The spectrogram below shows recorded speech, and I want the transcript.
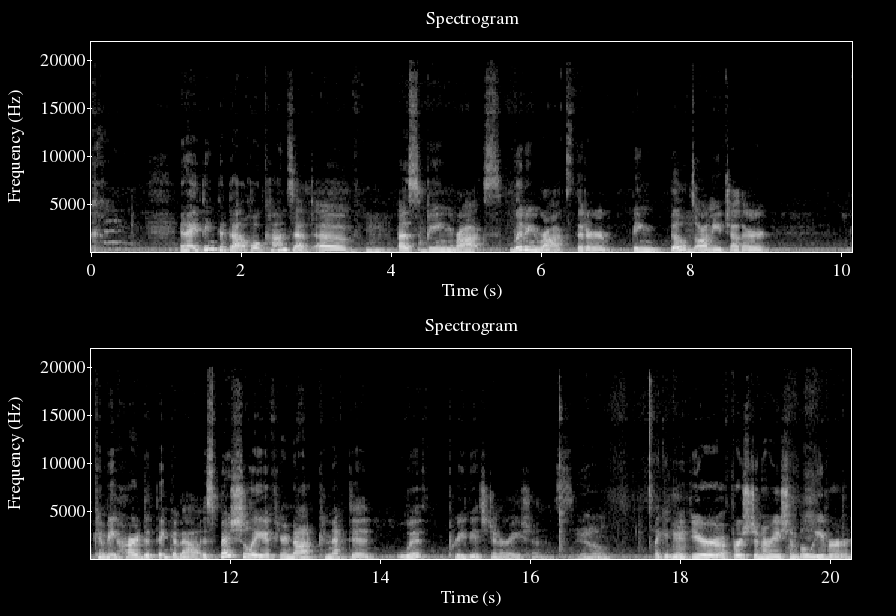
And I think that that whole concept of Hmm. us being rocks, living rocks that are being built Mhm. on each other can be hard to think about, especially if you're not connected with previous generations. Yeah. Like if, Hmm. if you're a first generation believer,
